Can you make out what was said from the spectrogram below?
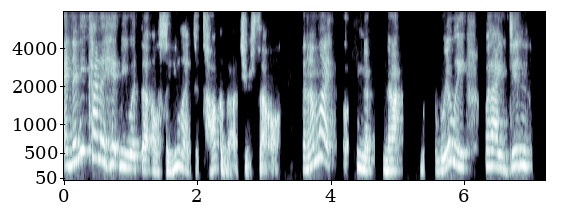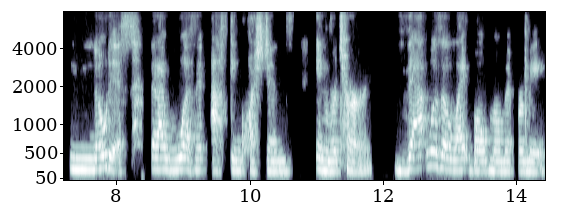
And then he kind of hit me with the, "Oh, so you like to talk about yourself?" And I'm like, uh, no, not really, but I didn't notice that I wasn't asking questions in return. That was a light bulb moment for me.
